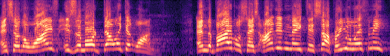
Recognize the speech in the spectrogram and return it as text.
And so the wife is the more delicate one. And the Bible says, I didn't make this up. Are you with me?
